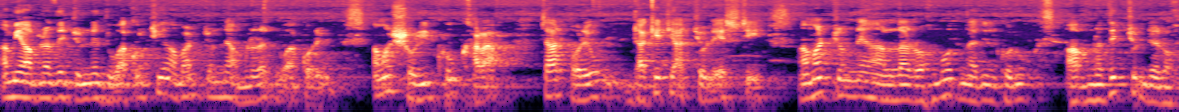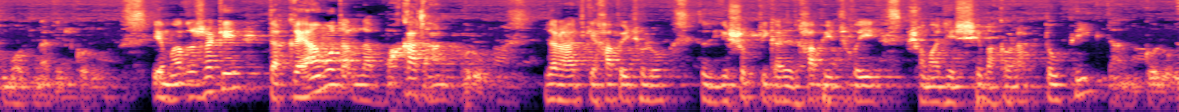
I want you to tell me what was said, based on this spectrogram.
আমি আপনাদের জন্য দোয়া করছি, আমার জন্য আপনারা দোয়া করেন। আমার শরীর খুব খারাপ। তারপরেও ডাকেছি আর চলে এসছি। আমার জন্যে আল্লাহ রহমত নাজিল করুক, আপনাদের জন্যে রহমত নাজিল করুক। এ মাদ্রাসাকে তা কেয়ামত আল্লাহ বাঁকা দান করুক। যারা আজকে হাফেজ হলো, তাদেরকে সত্যিকারের হাফেজ হয়ে সমাজের সেবা করার তৌফিক দান করুক।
